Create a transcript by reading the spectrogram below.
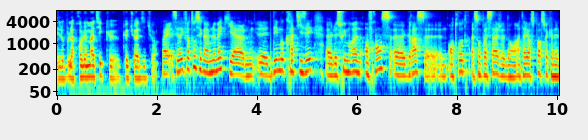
la problématique que, que tu as dit, tu vois. Ouais, Cédric Furton, c'est quand même le mec qui a euh, démocratisé euh, le swimrun en France euh, grâce, euh, entre autres, à son passage dans Intérieur Sport sur Canal+.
